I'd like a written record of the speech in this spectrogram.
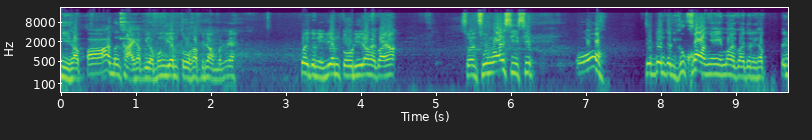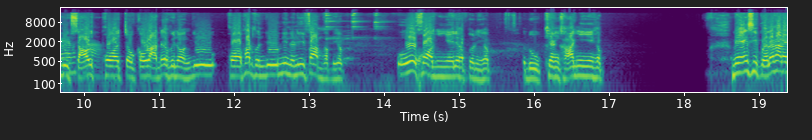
นี่ครับป้าดเบิ่งถ่ายครับพี่น้องเบิ่งเลี่ยมตัวครับพี่น้องเหมือนไงกล้วยตัวนี้เลี่ยมตัวดีแล้วให้ก่อยเนาะส่วนสูงร้อยสี่สิบโอ้ จุดเด่นตัวนี้คือข้อไงน้อยก่อยตัวนี้ครับเป็นลูกสาวพอเจ้าเกาหลานเด้อพี่น้องอยู่พอพัดผลอยู่นี่นะนี่ฟาร์มครับนี่ครับ โอ้ข้อไงเลยครับตัวนี้ครับกระดูกแข้งขาไงครับ แมงสิเปิดราคาได้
